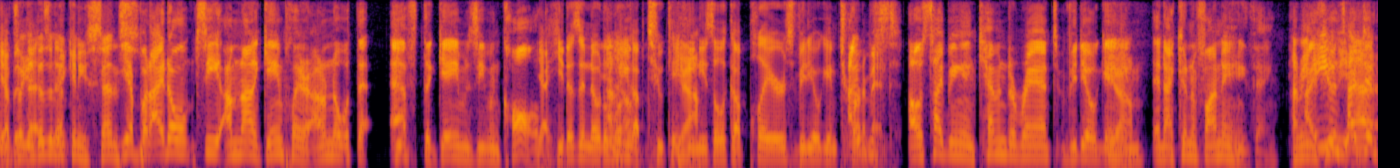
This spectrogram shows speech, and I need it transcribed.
Yeah, it's but like that- it doesn't that- make any sense. Yeah, but I don't see. I'm not a game player. I don't know what the F the game is even called. Yeah, he doesn't know to I look mean- up 2K. Yeah. He needs to look up players, video game I was- tournament. I was, typing in Kevin Durant video game and I couldn't find anything. I mean, I even the typed in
